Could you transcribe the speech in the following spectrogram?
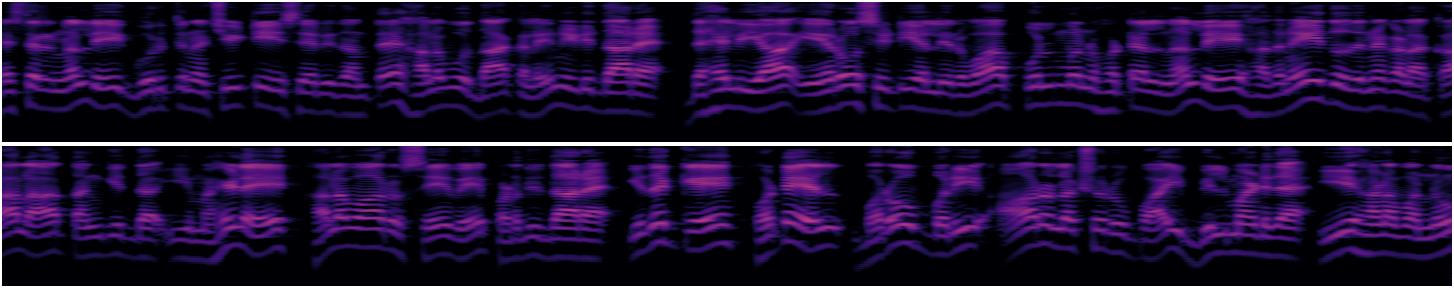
ಹೆಸರಿನಲ್ಲಿ ಗುರುತಿನ ಚೀಟಿ ಸೇರಿದಂತೆ ಹಲವು ದಾಖಲೆ ನೀಡಿದ್ದಾರೆ. ದೆಹಲಿಯ ಏರೋ ಸಿಟಿಯಲ್ಲಿರುವ ಪುಲ್ಮನ್ ಹೋಟೆಲ್ನಲ್ಲಿ ಹದಿನೈದು ದಿನಗಳ ಕಾಲ ತಂಗಿದ್ದ ಈ ಮಹಿಳೆ ಹಲವಾರು ಸೇವೆ ಪಡೆದಿದ್ದಾರೆ. ಇದಕ್ಕೆ ಹೋಟೆಲ್ ಬರೋಬ್ಬರಿ ಆರು ಲಕ್ಷ ರೂಪಾಯಿ ಬಿಲ್ ಮಾಡಿದೆ. ಈ ಹಣವನ್ನು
